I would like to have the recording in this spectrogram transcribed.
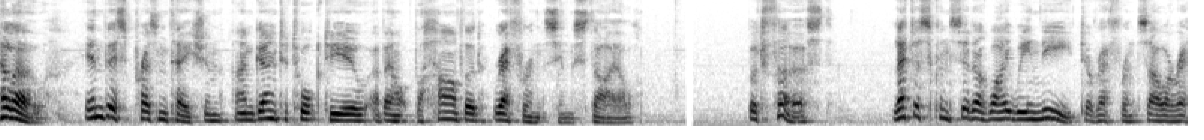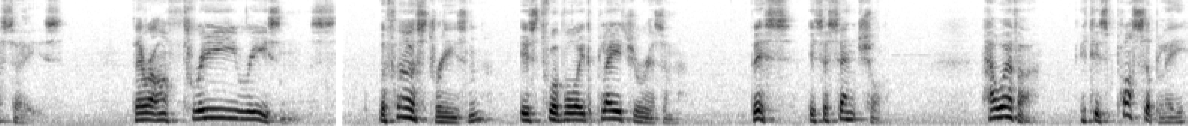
Hello. In this presentation I'm going to talk to you about the Harvard referencing style. But first, let us consider why we need to reference our essays. There are three reasons. The first reason is to avoid plagiarism. This is essential. However, it is possibly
